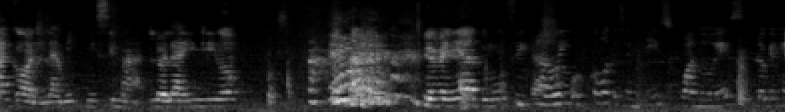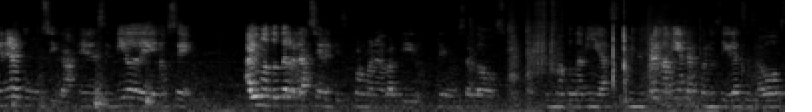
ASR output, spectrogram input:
acá con la mismísima Lola Índigo. Bienvenida a tu música hoy. ¿Vos ¿Cómo te sentís cuando ves lo que genera tu música? En el sentido de, no sé, hay un montón de relaciones que se forman a partir de conocerte a vos. Un montón de amigas. Y mis tres amigas las conocí gracias a vos.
